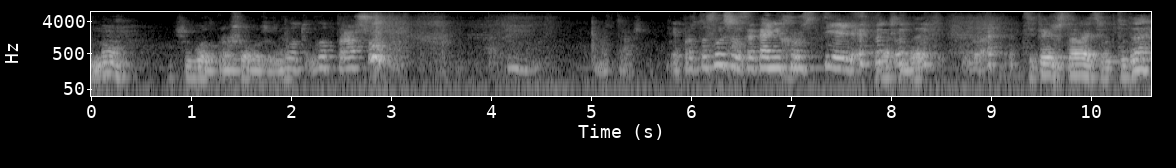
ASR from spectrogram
Ну, в общем, год прошел уже. да? Год, год прошел. Ну, страшно. Я просто слышала, как они хрустели. Страшно, да? Да. Теперь вставайте вот туда.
